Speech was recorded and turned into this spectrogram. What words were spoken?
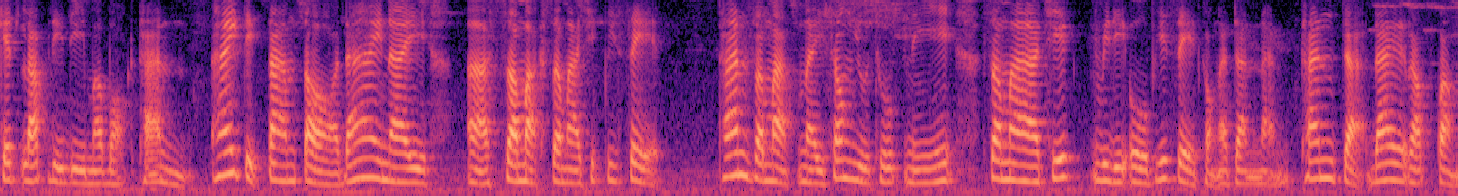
เคล็ดลับดี ๆ มาบอกท่าน ให้ติดตามต่อได้ใน สมัครสมาชิกพิเศษ ท่านสมัครในช่อง YouTube นี้ สมาชิกวิดีโอพิเศษของอาจารย์นั้น ท่านจะได้รับความ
